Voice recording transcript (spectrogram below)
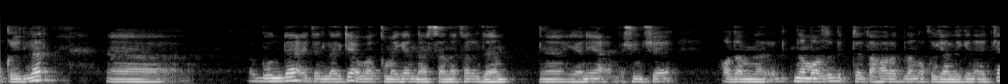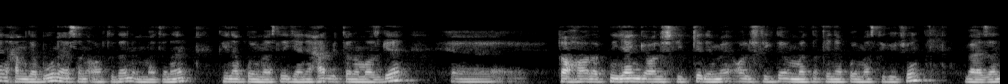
o'qiydilar. Bunda aytadilarki avval qilmagan narsani qildim. Ya'ni shuncha odamlar bitta namozni bitta tahorat bilan o'qiganligini aytgan hamda bu narsani ortidan ummatini qiynab qo'ymaslik ya'ni har bitta namozga tahoratni yangi olishlikka demak olishlikda ummatni qiynab qo'ymaslik uchun ba'zan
